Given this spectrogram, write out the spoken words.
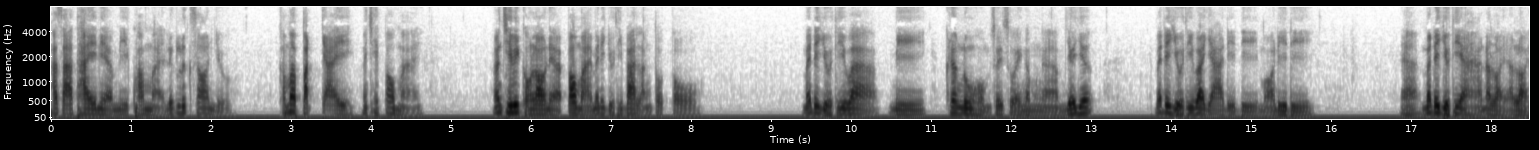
ภาษาไทยเนี่ยมีความหมายลึกๆซ่อนอยู่คำว่าปัจจัยไม่ใช่เป้าหมายเพราะฉะนั้นชีวิตของเราเนี่ยเป้าหมายไม่ได้อยู่ที่บ้านหลังโตๆไม่ได้อยู่ที่ว่ามีเครื่องนุ่งห่มสวยๆงามๆเยอะๆไม่ได้อยู่ที่ว่ายาดีๆ หมอดีๆนะไม่ได้อยู่ที่อาหารอร่อยอร่อย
